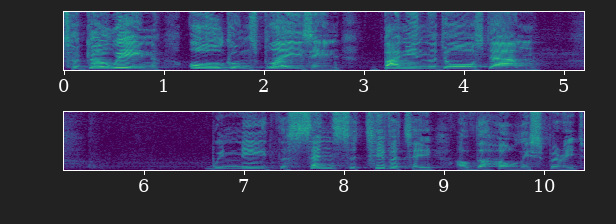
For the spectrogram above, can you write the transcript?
to go in all guns blazing, banging the doors down, we need the sensitivity of the Holy Spirit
